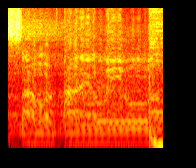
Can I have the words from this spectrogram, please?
summertime, little love will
